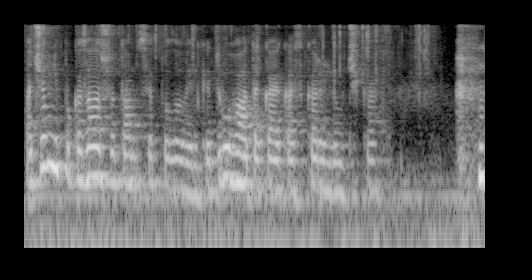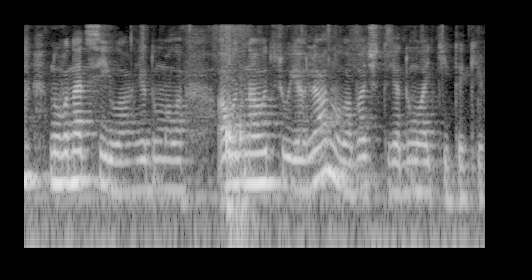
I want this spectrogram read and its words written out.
А чому мені показали, що там це половинки? Друга така якась карлючка. Ну, вона ціла. Я думала, а от на оцю я глянула, бачите, я думала, ті такі.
